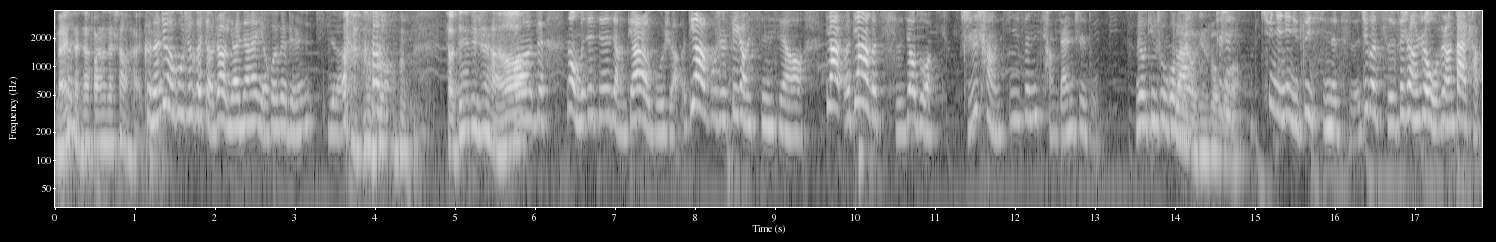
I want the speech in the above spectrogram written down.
难以想象发生在上海。可能这个故事和小赵一样，将来也会被别人洗了。小心律师函哦。哦，对，那我们就接着讲第二个故事啊。第二个故事非常新鲜啊。第二呃，第二个词叫做职场积分抢单制度，没有听说过吧？这没有听说过这是去年年底最新的词，这个词非常热火，非常大厂。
